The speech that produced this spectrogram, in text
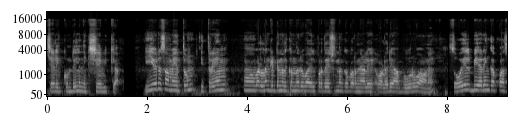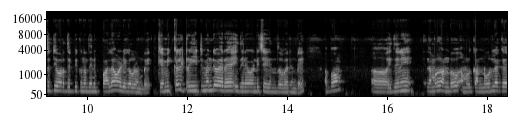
ചെളിക്കുണ്ടിൽ നിക്ഷേപിക്കുക. ഈ ഒരു സമയത്തും ഇത്രയും വെള്ളം കെട്ടി നിൽക്കുന്ന ഒരു വയൽ പ്രദേശം എന്നൊക്കെ പറഞ്ഞാൽ വളരെ അപൂർവമാണ്. സോയിൽ ബിയറിംഗ് കപ്പാസിറ്റി വർദ്ധിപ്പിക്കുന്നതിന് പല വഴികളുണ്ട്. കെമിക്കൽ ട്രീറ്റ്മെന്റ് വരെ ഇതിനു വേണ്ടി ചെയ്യുന്നത് അപ്പം ഇതിന് നമ്മൾ കണ്ടു നമ്മൾ കണ്ണൂരിലൊക്കെ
